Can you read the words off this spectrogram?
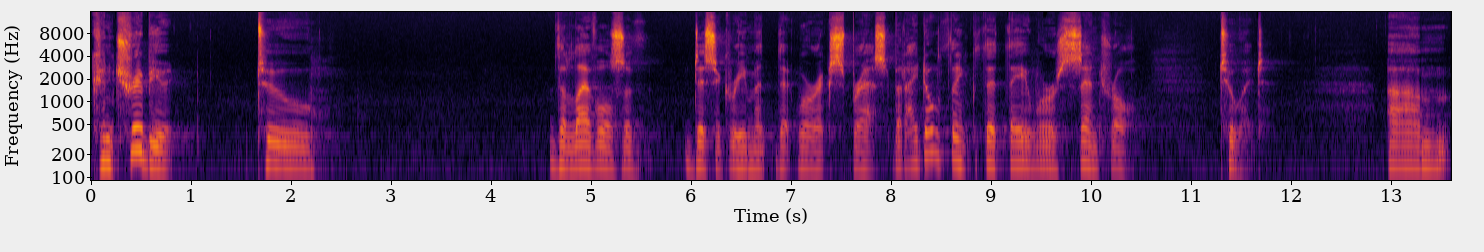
contribute to the levels of disagreement that were expressed, but I don't think that they were central to it. Um,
